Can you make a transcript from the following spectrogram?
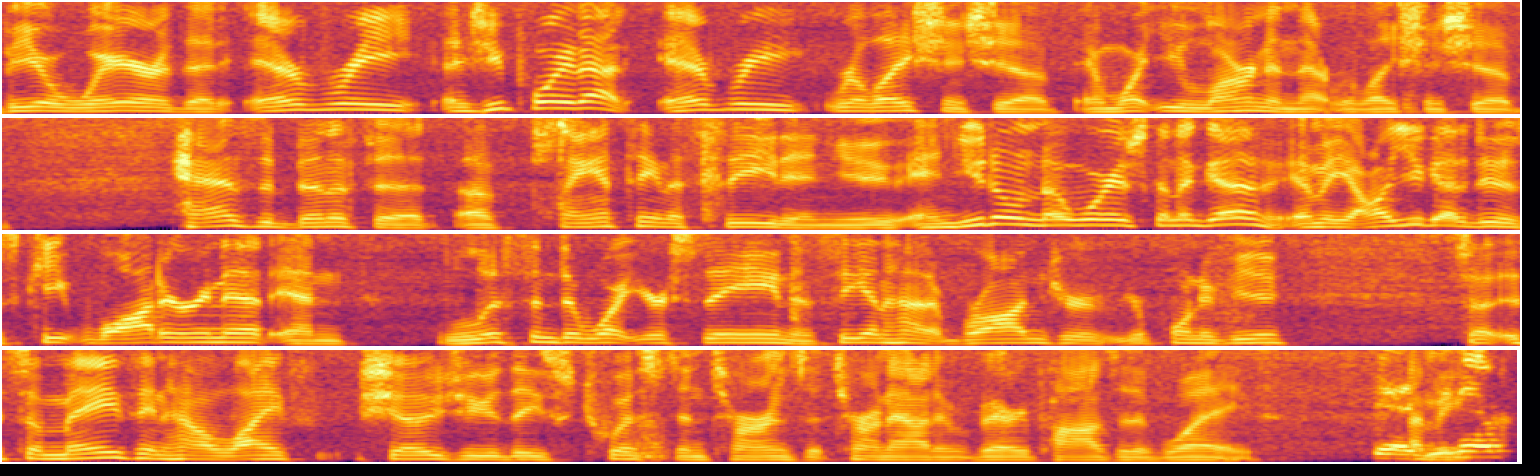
be aware that every as you pointed out every relationship and what you learn in that relationship has the benefit of planting a seed in you and you don't know where it's going to go i mean all you got to do is keep watering it and listen to what you're seeing and seeing how it broadens your, your point of view. So it's amazing how life shows you these twists and turns that turn out in very positive ways. Yeah, I you mean, never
